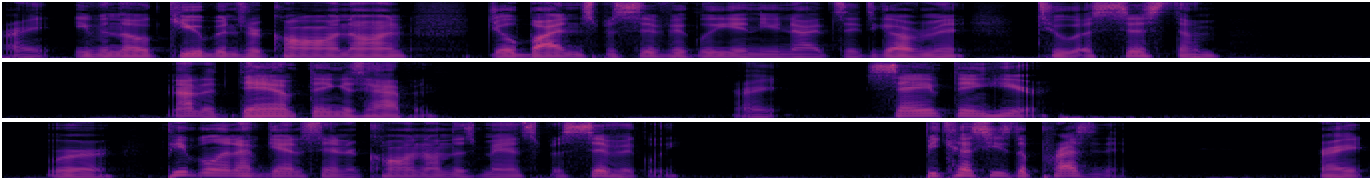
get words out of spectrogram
Right? Even though Cubans are calling on Joe Biden specifically and the United States government to assist them, not a damn thing has happened. Right? Same thing here. Where people in Afghanistan are calling on this man specifically because he's the president right?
